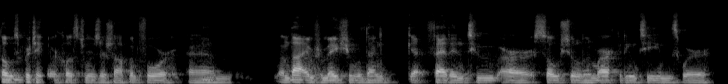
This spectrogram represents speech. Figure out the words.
those particular customers are shopping for. Um, and that information will then get fed into our social and marketing teams where,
